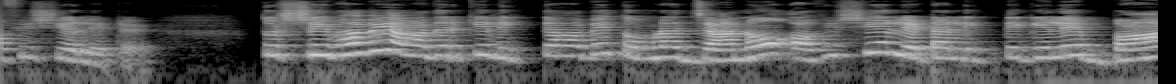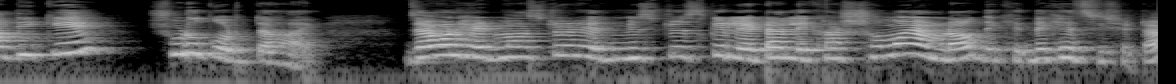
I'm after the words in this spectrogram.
অফিসিয়াল লেটার তো সেভাবেই আমাদেরকে লিখতে হবে। তোমরা জানো অফিসিয়াল লেটার লিখতে গেলে বাঁ দিকে শুরু করতে হয়। যেমন হেডমাস্টার হেডমিস্ট্রেসকে লেটার লেখার সময় আমরাও দেখে, দেখেছি সেটা।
